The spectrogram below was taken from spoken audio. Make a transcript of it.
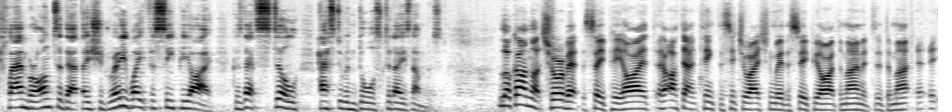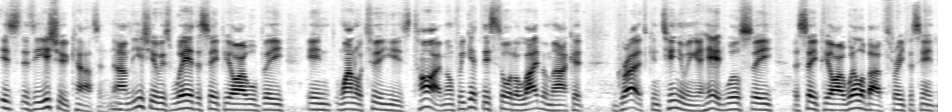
clamber onto that, they should really wait for CPI because that still has to endorse today's numbers. Look, I'm not sure about the CPI. I don't think the situation where the CPI at the moment is, is the issue, Carson. Mm. Um, the issue is where the CPI will be in one or two years' time. And if we get this sort of labour market growth continuing ahead, we'll see a CPI well above 3%,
